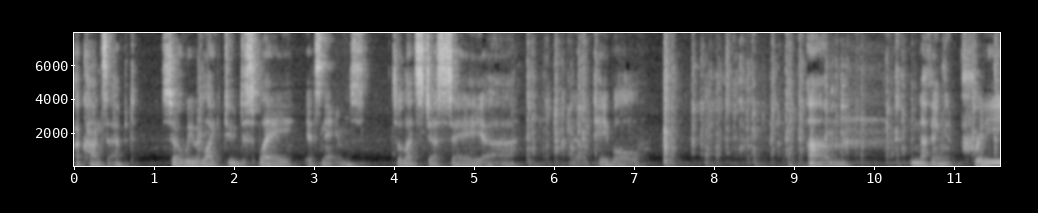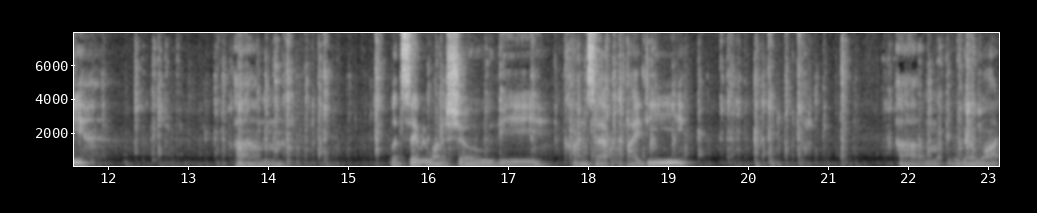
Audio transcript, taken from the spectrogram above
a concept, so we would like to display its names. So let's just say, uh, you know, table, um, nothing pretty, um, let's say we want to show the concept ID. Um, we're going to want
